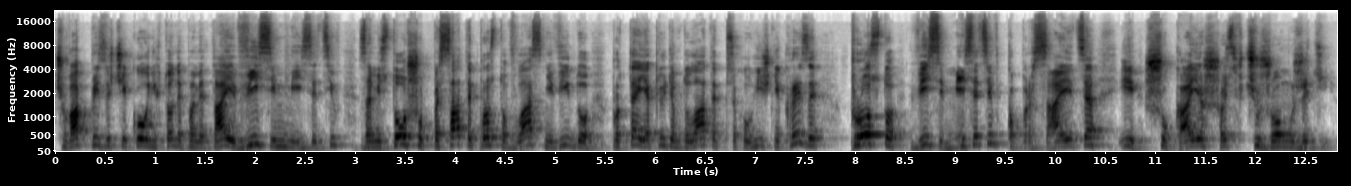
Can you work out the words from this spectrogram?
Чувак, прізвище якого ніхто не пам'ятає, 8 місяців, замість того, щоб писати просто власні відео про те, як людям долати психологічні кризи, просто 8 місяців коперсається і шукає щось в чужому житті.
